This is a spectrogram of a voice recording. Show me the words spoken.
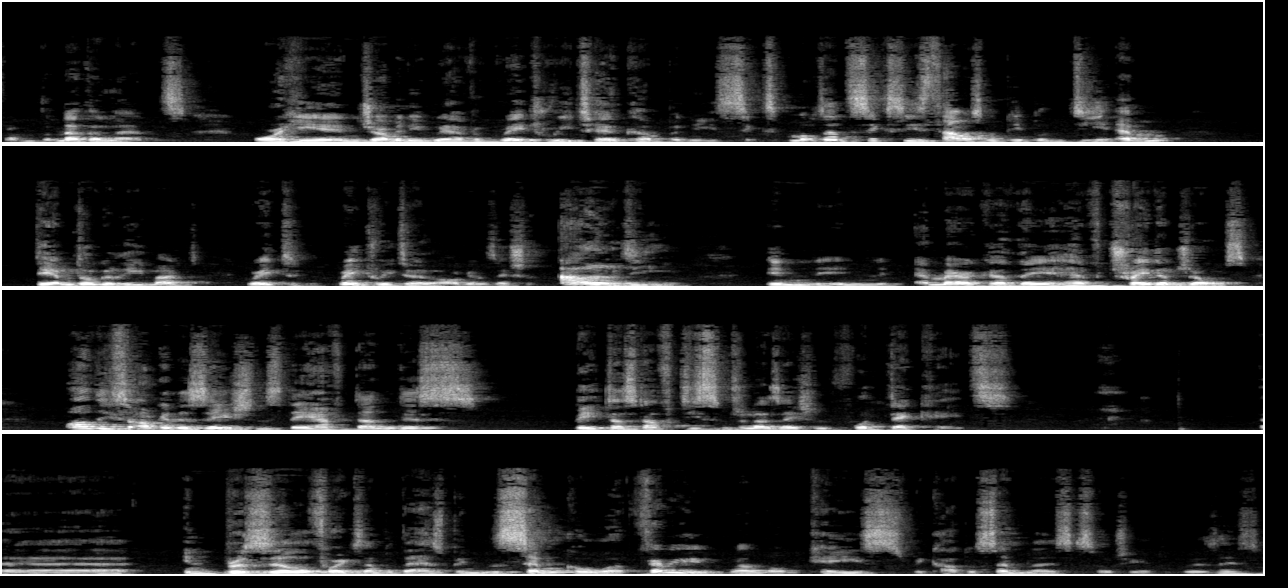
from the Netherlands, or here in Germany, we have a great retail company, six, more than 60,000 people, DM, DM Drogeriemarkt, great, great retail organization. Aldi, in, in America, they have Trader Joe's. All these organizations, they have done this beta stuff, decentralization, for decades. Uh, in Brazil, for example, there has been Semco, a very well-known case. Ricardo Semler is associated with this.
